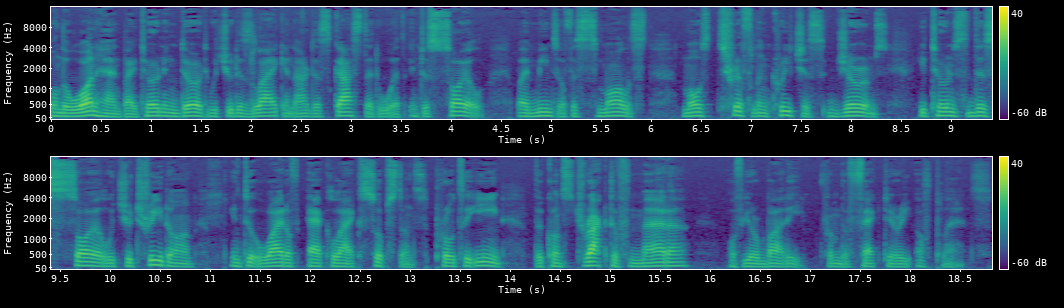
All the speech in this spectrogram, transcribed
On the one hand, by turning dirt which you dislike and are disgusted with into soil by means of his smallest, most trifling creatures, germs, he turns this soil which you treat on into a white of egg like substance, protein, the constructive matter of your body from the factory of plants.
